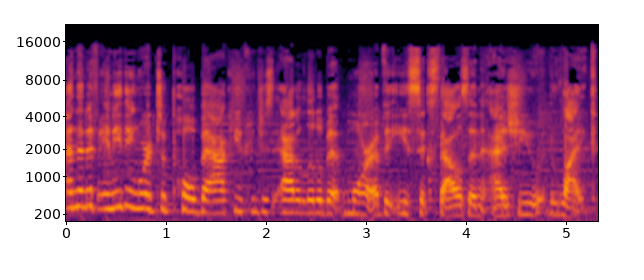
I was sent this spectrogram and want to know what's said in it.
and then if anything were to pull back you can just add a little bit more of the E6000 as you like.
